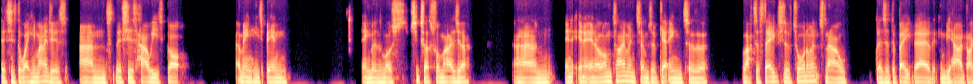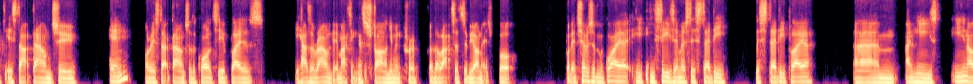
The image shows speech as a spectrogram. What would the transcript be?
this is the way he manages, and this is how he's got. I mean, he's been England's most successful manager um, in, in, in a long time in terms of getting to the latter stages of tournaments. Now, there's a debate there that can be had. Like, is that down to him or is that down to the quality of players he has around him? I think there's a strong argument for, for the latter, to be honest. But but in terms of Maguire, he, he sees him as this steady, the steady player, um, and he's you know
